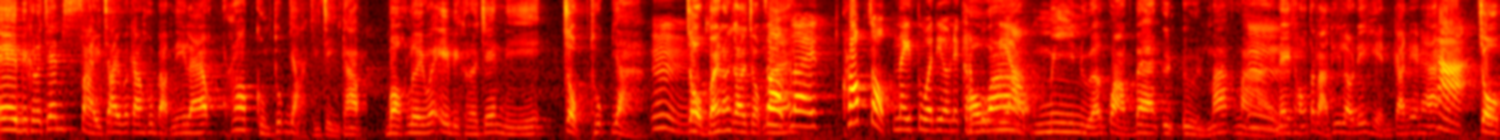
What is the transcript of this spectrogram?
AB Collagen ใส่ใจวัยกลางคนแบบนี้แล้ว ครอบคลุมทุกอย่างจริง ๆ ครับ บอกเลยว่า AB Collagen นี้จบทุกอย่าง อืม จบไหมน้องจอยจบไหม จบเลยค รบจบในตัวเดียวในกเพระราะปุกว่าเดียว มีเหนือกว่าแบรนด์อื่น ๆ มากมายอืมในท้องตลาดที่เราได้เห็นกันเนี่ยนะฮะค่ะจบ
